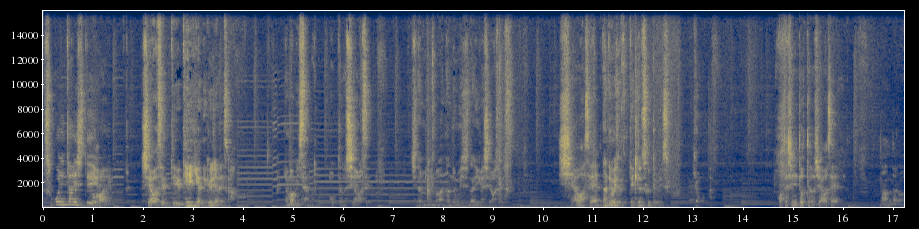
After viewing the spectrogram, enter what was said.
そこに対して、はい。幸せっていう定義ができるじゃないですか。山口さんにとっての幸せ。ちなみにまあ何でもいいです。何が幸せです？幸せ？何でもいいですよ。適当に作ってもいいですけど。今日は。私にとっての幸せ。なんだろ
